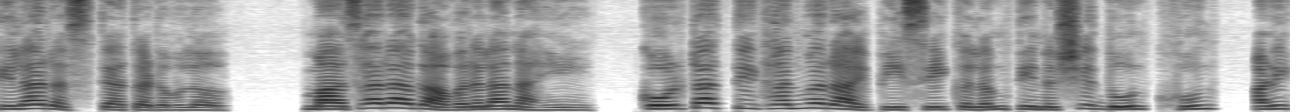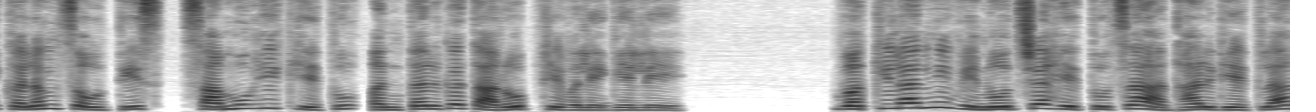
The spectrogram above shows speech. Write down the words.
तिला रस्त्यात अडवलं. माझा राग आवरला नाही. कोर्टात तिघांवर आयपीसी कलम तीनशे दोन खून आणि कलम चौतीस सामूहिक हेतू अंतर्गत आरोप ठेवले गेले. वकिलांनी विनोदच्या हेतूचा आधार घेतला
